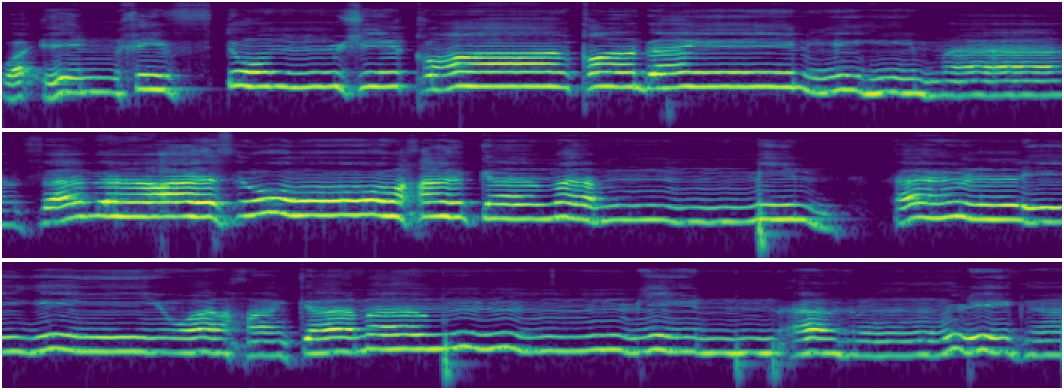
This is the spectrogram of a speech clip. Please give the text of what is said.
وإن خفتم شقاق بينهما فابعثوا حكما من أهله وحكما من أهلها.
